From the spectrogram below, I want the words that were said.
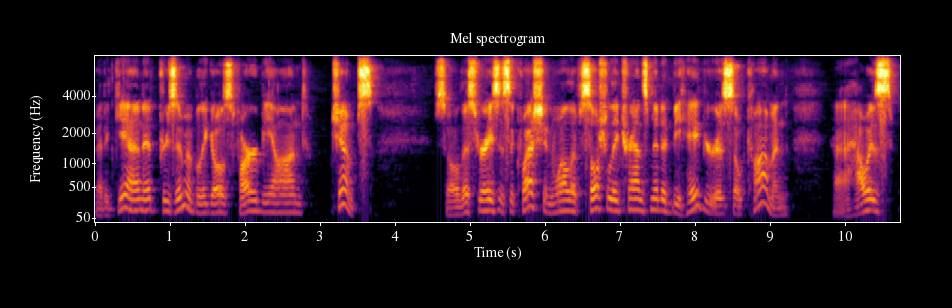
But again, it presumably goes far beyond chimps. So this raises the question well, if socially transmitted behavior is so common, uh, how is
